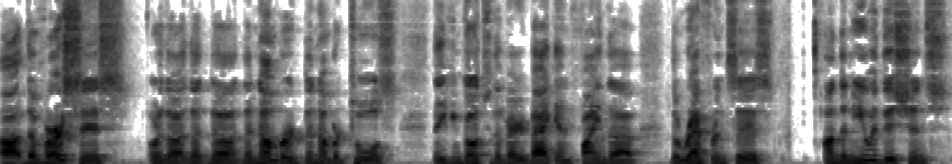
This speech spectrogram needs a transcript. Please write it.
Uh, the verses or the, the, the, the number the number tools that you can go to the very back and find the, the references on the new editions.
